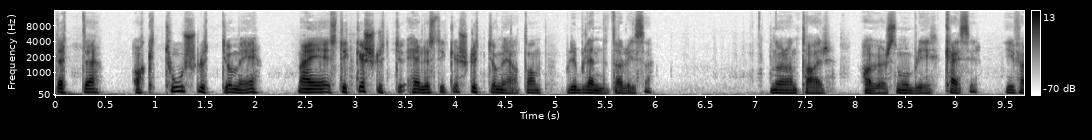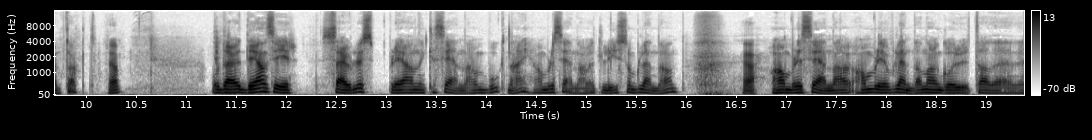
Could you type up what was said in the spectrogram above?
Dette akt to slutter jo med Nei, stykket slutter, hele stykket slutter jo med at han blir blendet av lyset. Når han tar avgjørelsen om å bli keiser i femte akt. Ja. Og det er jo det han sier. Saulus ble han ikke seende av en bok? Nei, han ble seende av et lys som blenda han. Ja. Og han blir, av, han blir jo blenda når han går ut av det, det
